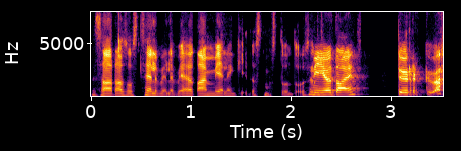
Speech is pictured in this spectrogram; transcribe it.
Me saadaan susta selville vielä jotain mielenkiintoista, musta tuntuu. Niin jotain tyrkyä.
